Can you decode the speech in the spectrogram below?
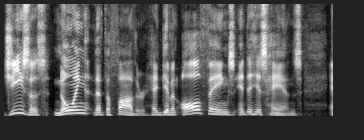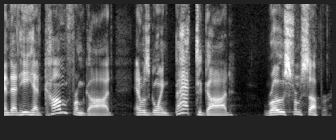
Jesus, knowing that the Father had given all things into his hands, and that he had come from God and was going back to God, rose from supper.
